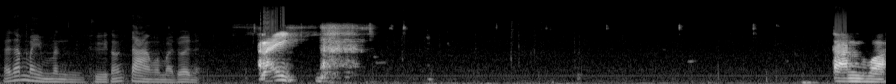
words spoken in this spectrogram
แล้วทำไมมันคือต้องตามกันมาด้วยเนี่ย อะไร ตันว่ะ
